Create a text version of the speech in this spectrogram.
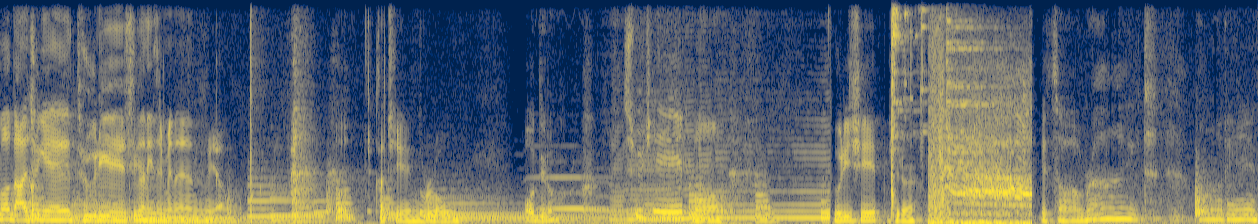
뭐 나중에 둘이 시간 있으면은 그냥 같이 놀러 오고. 어디로? 술집 뭐 우리 집 지랄. It's alright. kidding.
